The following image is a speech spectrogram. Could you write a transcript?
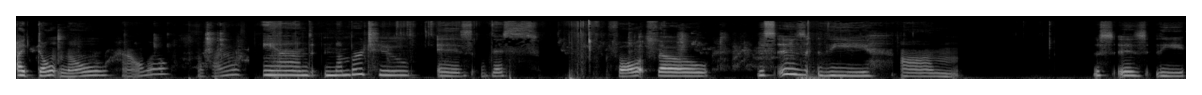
I don't know how, though, or how. And number two is this fault. So this is the um this is the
